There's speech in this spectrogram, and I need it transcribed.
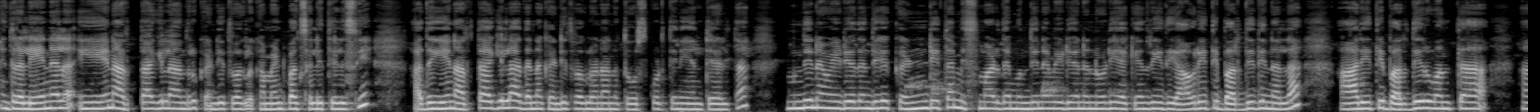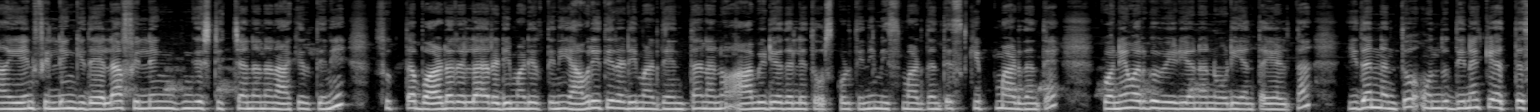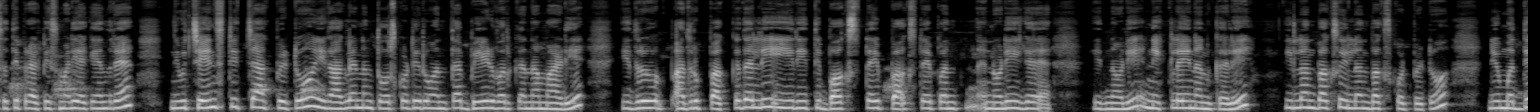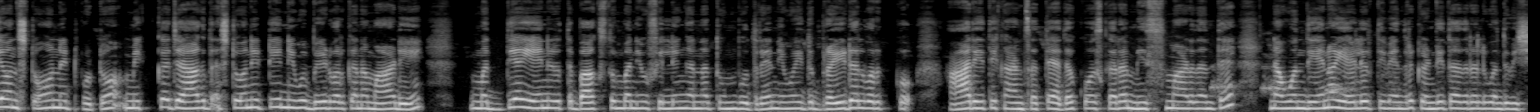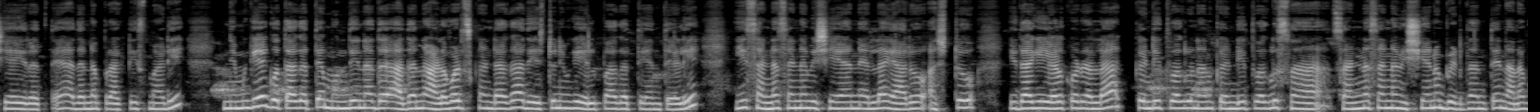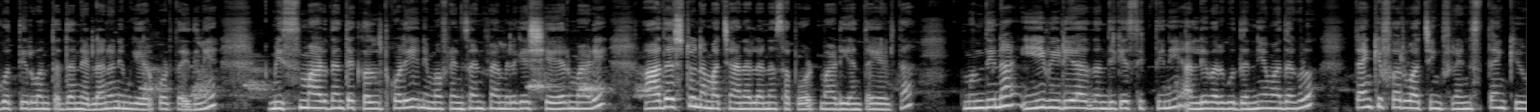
ಇದರಲ್ಲಿ ಏನೆಲ್ಲ, ಏನು ಅರ್ಥ ಆಗಿಲ್ಲ ಅಂದರೂ ಖಂಡಿತವಾಗ್ಲೂ ಕಮೆಂಟ್ ಬಾಕ್ಸಲ್ಲಿ ತಿಳಿಸಿ. ಅದು ಏನು ಅರ್ಥ ಆಗಿಲ್ಲ, ಅದನ್ನು ಖಂಡಿತವಾಗ್ಲೂ ನಾನು ತೋರಿಸ್ಕೊಡ್ತೀನಿ ಅಂತ ಹೇಳ್ತಾ. ಮುಂದಿನ ವೀಡಿಯೋದೊಂದಿಗೆ ಖಂಡಿತ ಮಿಸ್ ಮಾಡಿದೆ ಮುಂದಿನ ವೀಡಿಯೋನ ನೋಡಿ. ಯಾಕೆಂದರೆ ಇದು ಯಾವ ರೀತಿ ಬರೆದಿದ್ದೀನಲ್ಲ, ಆ ರೀತಿ ಬರೆದಿರುವಂಥ ಏನು ಫಿಲ್ಲಿಂಗ್ ಇದೆಯಲ್ಲ ಫಿಲ್ಲಿಂಗ್ ಸ್ಟಿಚ್ಚನ್ನು ನಾನು ಹಾಕಿರ್ತೀನಿ. ಸುತ್ತ ಬಾರ್ಡರ್ ಎಲ್ಲ ರೆಡಿ ಮಾಡಿರ್ತೀನಿ. ಯಾವ ರೀತಿ ರೆಡಿ ಮಾಡಿದೆ ಅಂತ ನಾನು ಆ ವಿಡಿಯೋದಲ್ಲೇ ತೋರಿಸ್ಕೊಡ್ತೀನಿ. ಮಿಸ್ ಮಾಡ್ದಂತೆ ಸ್ಕಿಪ್ ಮಾಡ್ದಂತೆ, ಕೊನೆವರೆಗೂ ವಿಡಿಯೋನ ನೋಡಿ ಅಂತ ಹೇಳ್ತಾ. ಇದನ್ನಂತೂ ಒಂದು ದಿನಕ್ಕೆ ಹತ್ತು ಸತಿ ಪ್ರಾಕ್ಟೀಸ್ ಮಾಡಿ. ಯಾಕೆಂದರೆ ನೀವು ಚೈನ್ ಸ್ಟಿಚ್ ಹಾಕ್ಬಿಟ್ಟು ಈಗಾಗಲೇ ನಾನು ತೋರಿಸ್ಕೊಟ್ಟಿರುವಂಥ ಬೀಡ್ ವರ್ಕನ್ನು ಮಾಡಿ, ಇದ್ರ ಅದ್ರ ಪಕ್ಕದಲ್ಲಿ ಈ ರೀತಿ ಬಾಕ್ಸ್ ಟೈಪ್ ಬಾಕ್ಸ್ ಟೈಪ್ ಅಂತ ನೋಡಿ ಈಗ ಇದು ನೋಡಿ ನಿಕ್ಲೈನ್ ಅನ್ಕೊಳ್ಳಿ ಇಲ್ಲೊಂದು ಬಾಕ್ಸು ಇಲ್ಲೊಂದು ಬಾಕ್ಸ್ ಕೊಟ್ಬಿಟ್ಟು ನೀವು ಮಧ್ಯೆ ಒಂದು ಸ್ಟೋನ್ ಇಟ್ಬಿಟ್ಟು ಮಿಕ್ಕ ಜಾಗದ ಸ್ಟೋನ್ ಇಟ್ಟು ನೀವು ಬೀಡ್ ವರ್ಕನ್ನು ಮಾಡಿ ಮಧ್ಯ ಏನಿರುತ್ತೆ ಬಾಕ್ಸ್ ತುಂಬ ನೀವು ಫಿಲ್ಲಿಂಗನ್ನು ತುಂಬಿದ್ರೆ ನೀವು ಇದು ಬ್ರೈಡಲ್ ವರ್ಕು ಆ ರೀತಿ ಕಾಣಿಸುತ್ತೆ. ಅದಕ್ಕೋಸ್ಕರ ಮಿಸ್ ಮಾಡದಂತೆ ನಾವು ಒಂದು ಏನೋ ಹೇಳಿರ್ತೀವಿ ಅಂದರೆ ಖಂಡಿತ ಅದರಲ್ಲಿ ಒಂದು ವಿಷಯ ಇರುತ್ತೆ. ಅದನ್ನು ಪ್ರಾಕ್ಟೀಸ್ ಮಾಡಿ ನಿಮಗೆ ಗೊತ್ತಾಗತ್ತೆ, ಮುಂದಿನದ ಅದನ್ನು ಅಳವಡಿಸ್ಕೊಂಡಾಗ ಅದು ಎಷ್ಟು ನಿಮಗೆ ಹೆಲ್ಪ್ ಆಗುತ್ತೆ ಅಂತೇಳಿ. ಈ ಸಣ್ಣ ಸಣ್ಣ ವಿಷಯನೆಲ್ಲ ಯಾರೂ ಅಷ್ಟು ಇದಾಗಿ ಹೇಳ್ಕೊಡಲ್ಲ. ಖಂಡಿತವಾಗ್ಲೂ ನಾನು ಖಂಡಿತವಾಗ್ಲೂ ಸಣ್ಣ ಸಣ್ಣ ವಿಷಯನೂ ಬಿಡದಂತೆ ನನಗೆ ಗೊತ್ತಿರುವಂಥದ್ದನ್ನೆಲ್ಲನೂ ನಿಮಗೆ ಹೇಳ್ಕೊಡ್ತಾ ಇದ್ದೀನಿ. ಮಿಸ್ ಮಾಡದಂತೆ ಕಲ್ತ್ಕೊಳ್ಳಿ ನಿಮ್ಮ ಫ್ರೆಂಡ್ಸ್ ಆ್ಯಂಡ್ ಫ್ಯಾಮಿಲಿಗೆ ಶೇರ್ ಮಾಡಿ, ಆದಷ್ಟು ನಮ್ಮ ಚಾನಲನ್ನು ಸಪೋರ್ಟ್ ಮಾಡಿ ಅಂತ ಹೇಳ್ತಾ ಮುಂದಿನ ಈ ವಿಡಿಯೋದೊಂದಿಗೆ ಸಿಗ್ತೀನಿ. ಅಲ್ಲಿವರೆಗೂ ಧನ್ಯವಾದಗಳು. Thank you for watching friends thank you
